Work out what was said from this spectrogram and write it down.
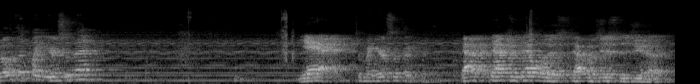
Do I look like my ears are that? Yeah, Do my ears look like this? that, that's what that was, that was just the Juno.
